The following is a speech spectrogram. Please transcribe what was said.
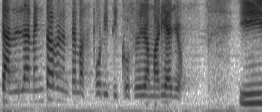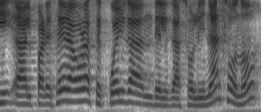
tan lamentable en temas políticos, lo llamaría yo. Y al parecer ahora se cuelgan del gasolinazo, ¿no?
